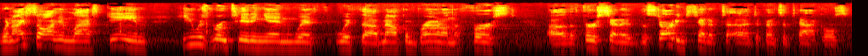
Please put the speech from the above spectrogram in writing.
when I saw him last game, he was rotating in with with uh, Malcolm Brown on the first uh, the first set of the starting set of t- defensive tackles.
